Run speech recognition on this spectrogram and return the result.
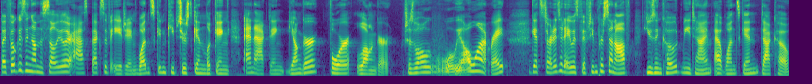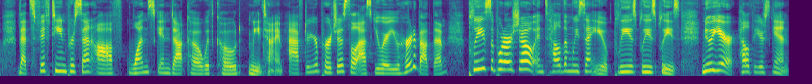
by focusing on the cellular aspects of aging, OneSkin keeps your skin looking and acting younger for longer, which is what we all want, right? Get started today with 15% off using code MeTime at oneskin.co. That's 15% off oneskin.co with code MeTime. After your purchase, they'll ask you where you heard about them. Please support our show and tell them we sent you. Please, please, please. New year, healthier skin.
